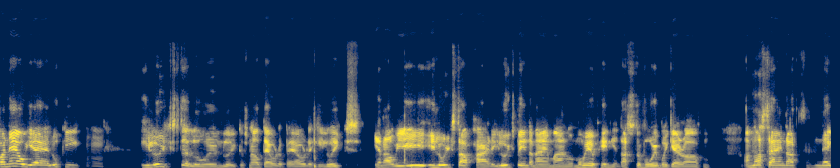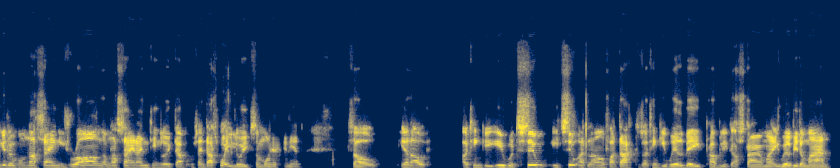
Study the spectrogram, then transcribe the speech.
For now, yeah. Look, he, mm-hmm. he likes the limelight. There's no doubt about it. He likes you know, he, he likes that part. He likes being the main man. In my opinion, that's the vibe I get off him. I'm not saying that's negative. I'm not saying he's wrong. I'm not saying anything like that. But I'm saying that's what he likes, in my opinion. So you know, I think he, he would suit. He'd suit Athlone for that because I think he will be probably the star man. He will be the man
